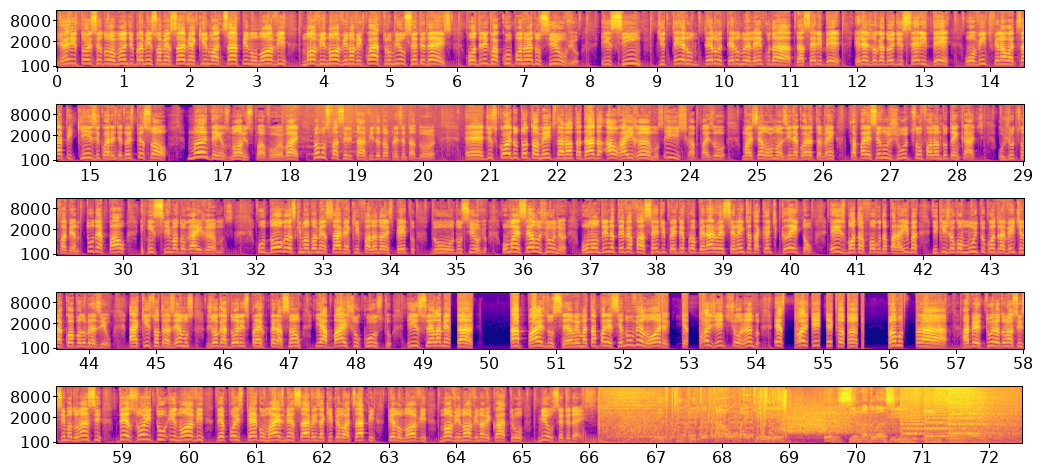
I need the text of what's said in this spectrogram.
E aí, torcedor, mande para mim sua mensagem aqui no WhatsApp no 999941110. Rodrigo, a culpa não é do Silvio, e sim de tê-lo tê tê no elenco da, da Série B. Ele é jogador de Série D. O ouvinte final WhatsApp 1542. Pessoal, mandem os nomes, por favor, vai. Vamos facilitar a vida do apresentador. É, discordo totalmente da nota dada ao Raí Ramos. Ixi, rapaz, o Marcelo Romanzini agora também tá parecendo o Judson falando do Tencate. O Judson Fabiano. Tudo é pau em cima do Raí Ramos. O Douglas que mandou mensagem aqui falando a respeito do, do Silvio. O Marcelo Júnior. O Londrina teve a façanha de perder pro operário o excelente atacante Cleiton, ex-Botafogo da Paraíba e que jogou muito contra a Vente na Copa do Brasil. Aqui só trazemos jogadores para recuperação e a baixo custo. Isso é lamentável. Rapaz do céu, hein? Mas tá parecendo um velório aqui. É só gente chorando, é só gente reclamando. Vamos para a abertura do nosso em cima do lance, 18 e 9. Depois pego mais mensagens aqui pelo WhatsApp, pelo 99994 1110. Equipe Total vai querer. Em cima do lance.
